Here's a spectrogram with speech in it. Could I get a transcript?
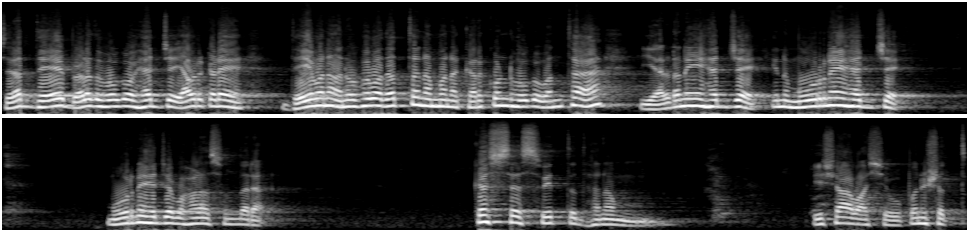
ಶ್ರದ್ಧೆ ಬೆಳೆದು ಹೋಗೋ ಹೆಜ್ಜೆ ಯಾವ್ರ ಕಡೆ? ದೇವನ ಅನುಭವದತ್ತ ನಮ್ಮನ್ನು ಕರ್ಕೊಂಡು ಹೋಗುವಂಥ ಎರಡನೇ ಹೆಜ್ಜೆ, ಇನ್ನು ಮೂರನೇ ಹೆಜ್ಜೆ. ಮೂರನೇ ಹೆಜ್ಜೆ ಬಹಳ ಸುಂದರ. ಕಸ್ಯ ಸ್ವಿತ್ ಧನಂ. ಈಶಾವಾಸ್ಯ ಉಪನಿಷತ್.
